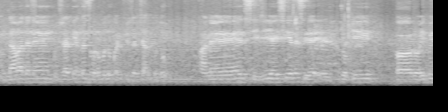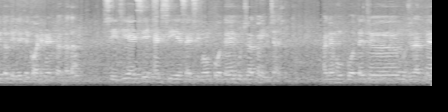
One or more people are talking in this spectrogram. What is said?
અમદાવાદ અને ગુજરાતની અંદર ઘણું બધું કન્ફ્યુઝન ચાલતું હતું. અને સીજીઆઈસી અને જો કે રોહિતભાઈ તો દિલ્હીથી કોર્ડિનેટ કરતા હતા. સીજીઆઈસી એન્ડ સીએસઆઈસી હું પોતે ગુજરાતનો ઇન્ચાર્જ હતો. અને હું પોતે જ ગુજરાતને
